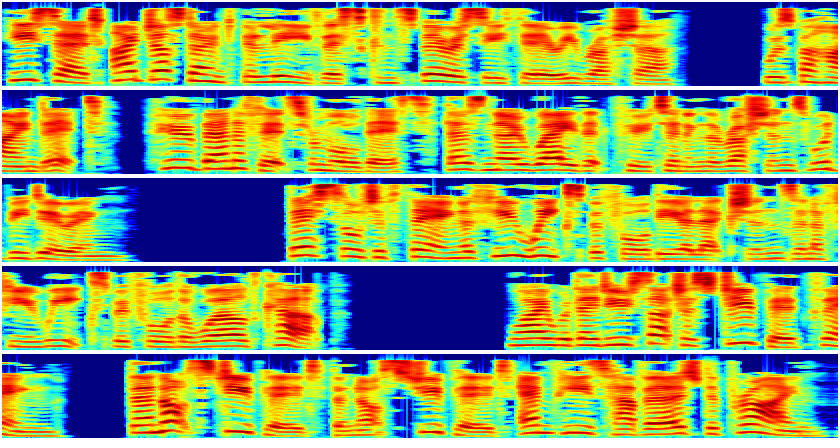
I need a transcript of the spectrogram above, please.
He said, I just don't believe this conspiracy theory Russia was behind it. Who benefits from all this? There's no way that Putin and the Russians would be doing this sort of thing a few weeks before the elections and a few weeks before the World Cup. Why would they do such a stupid thing? They're not stupid, they're not stupid. MPs have urged the Prime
